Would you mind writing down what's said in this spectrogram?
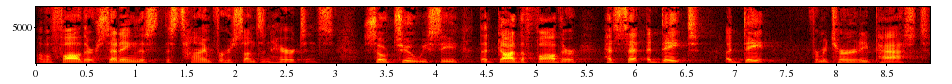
of a father setting this, this time for his son's inheritance, so too we see that God the Father had set a date, a date from eternity past.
